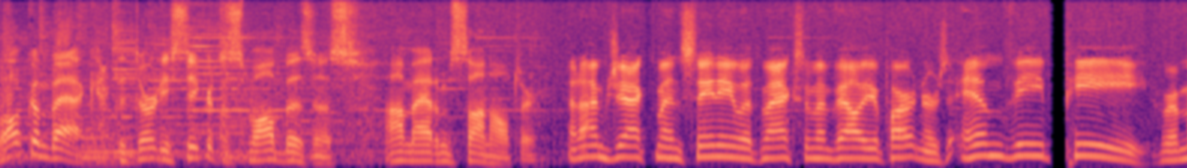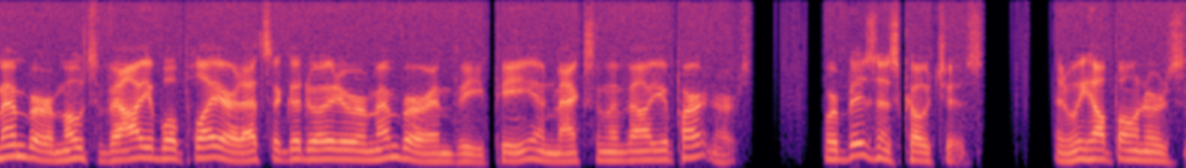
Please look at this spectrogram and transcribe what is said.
Welcome back to Dirty Secrets of Small Business. I'm Adam Sonnhalter. And I'm Jack Mancini with Maximum Value Partners, MVP. Remember, most valuable player. That's a good way to remember MVP and Maximum Value Partners. We're business coaches, and we help owners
